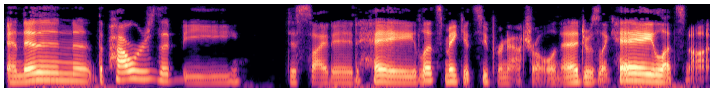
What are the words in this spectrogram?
and then the powers that be decided, hey, let's make it supernatural. And Edge was like, hey, let's not.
